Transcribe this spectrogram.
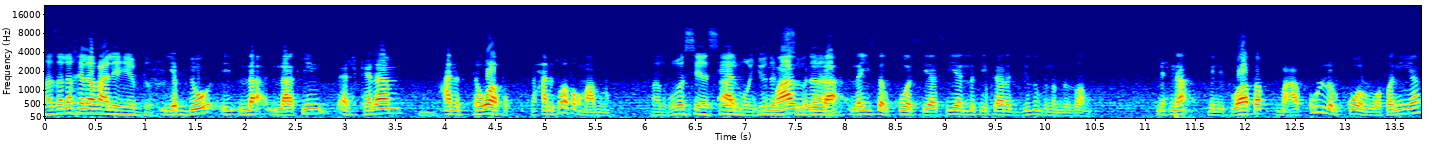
هذا لا خلاف عليه يبدو. يبدو لا لكن الكلام عن التوافق. نحن نتوافق مع منه. القوى السياسية الموجودة ما- في السودان. لا ليس القوى السياسية التي كانت جزء من النظام. نحن بنتوافق مع كل القوى الوطنية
